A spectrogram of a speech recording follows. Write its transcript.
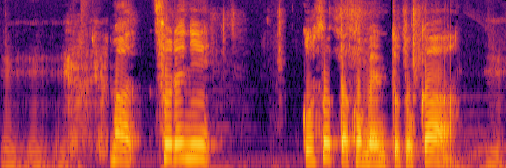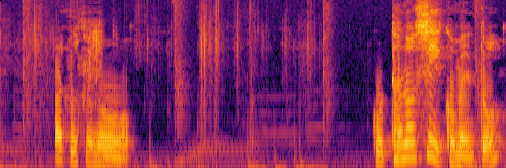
うんうんまあ、それに、こう沿ったコメントとか、うん。うん。あとその、こう楽しいコメント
